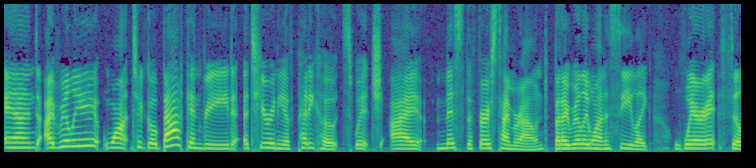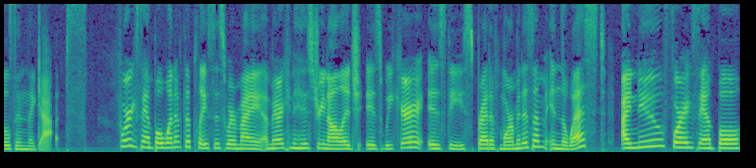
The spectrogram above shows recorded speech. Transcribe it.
And I really want to go back and read A Tyranny of Petticoats, which I missed the first time around, but I really want to see like where it fills in the gaps. For example, one of the places where my American history knowledge is weaker is the spread of Mormonism in the West. I knew, for example,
